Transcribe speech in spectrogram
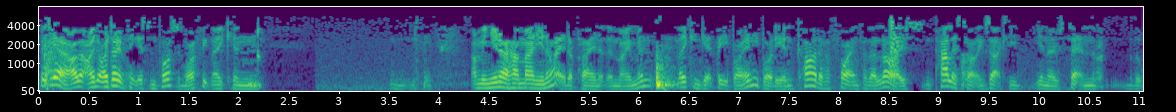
But yeah, I, I don't think it's impossible. I think they can. I mean, you know how Man United are playing at the moment. They can get beat by anybody, and Cardiff are fighting for their lives. And Palace aren't exactly, you know, setting the, the,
